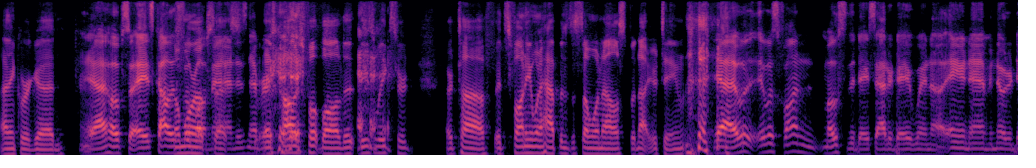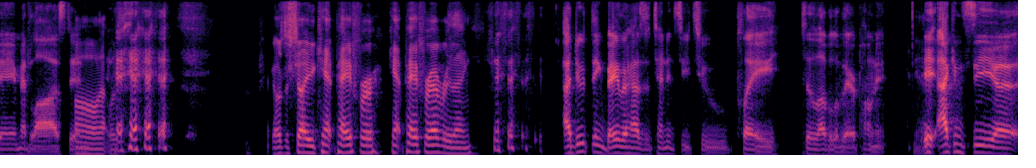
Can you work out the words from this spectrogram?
I think we're good. yeah, I hope so. Hey, it's college No football, more upsets. man. It's never It's college football. Th- These weeks are are tough. It's funny when it happens to someone else, but not your team. yeah, it was it was fun most of the day Saturday when uh, A and M and Notre Dame had lost. And... Oh, that was goes to show you can't pay for can't pay for everything. I do think Baylor has a tendency to play to the level of their opponent. Yeah. It, I can see a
